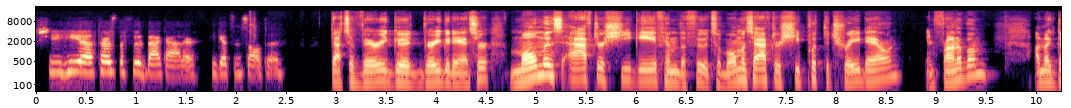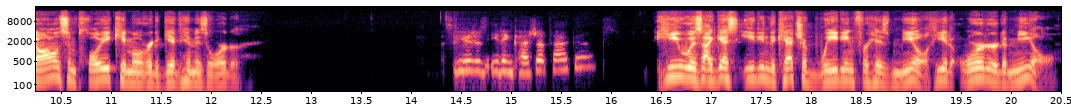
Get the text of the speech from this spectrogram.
She he uh, throws the food back at her. He gets insulted. That's a very good very good answer moments after she gave him the food so moments after she put the tray down in front of him a mcdonald's employee came over to give him his order So he was just eating ketchup packets? he was i guess eating the ketchup waiting for his meal he had ordered a meal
